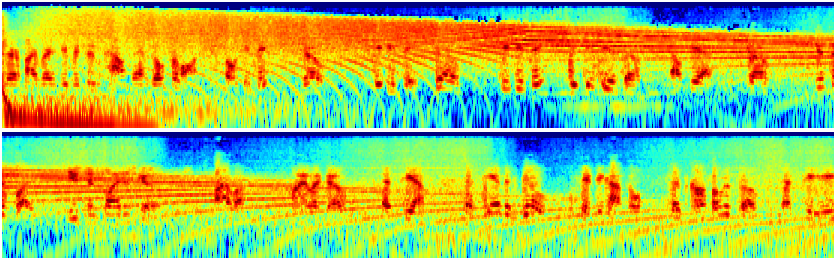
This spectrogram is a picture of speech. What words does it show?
Verify ready to resume count and go for launch. OTC, go. TTC, go. TTC, TTC is go. LPS, go. Houston flight. Houston flight is go. Iowa, Iowa go. SPM, SPM is go. Safety console, Safety console is go. SPE,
